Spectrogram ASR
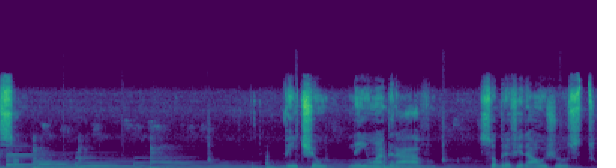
Só. 21. Nenhum agravo sobrevirá ao justo,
